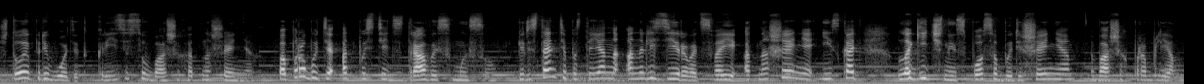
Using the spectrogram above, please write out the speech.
что и приводит к кризису в ваших отношениях. Попробуйте отпустить здравый смысл. Перестаньте постоянно анализировать свои отношения и искать логичные способы решения ваших проблем.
